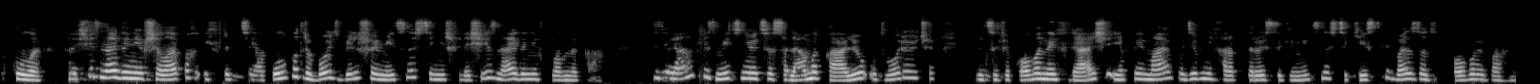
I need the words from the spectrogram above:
Акули. Хрящі, знайдені в щелепах і хребці акул, потребують більшої міцності, ніж хрящі, знайдені в плавниках. Ці ділянки зміцнюються солями калію, утворюючи кальцифікований хрящ, який має подібні характеристики міцності кістки без додаткової ваги.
